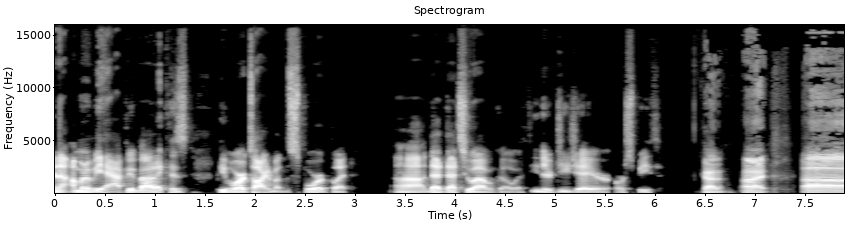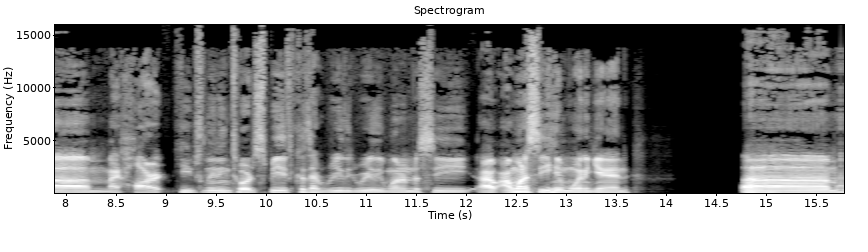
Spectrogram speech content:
and I'm gonna be happy about it because people are talking about the sport. But uh, that that's who I would go with, either DJ or or Spieth. Got it. All right. Um, my heart keeps leaning towards Spieth because I really, really want him to see. I, I want to see him win again. Um,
